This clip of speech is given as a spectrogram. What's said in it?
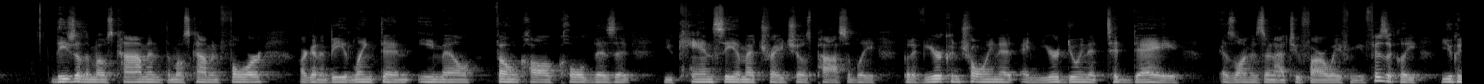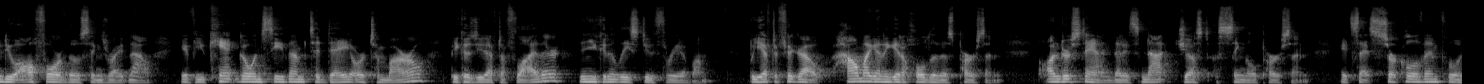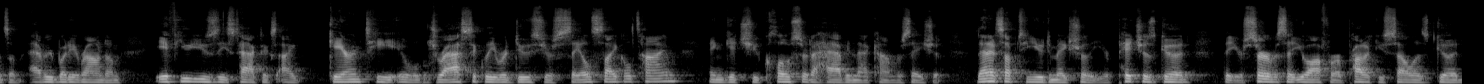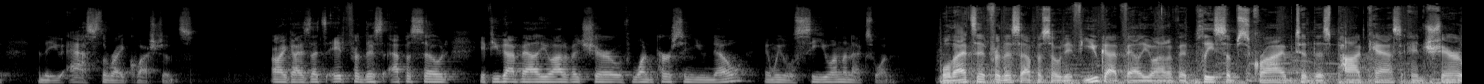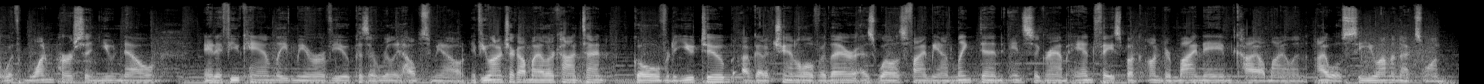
These are the most common. The most common four are going to be LinkedIn, email, phone call, cold visit. You can see them at trade shows possibly, but if you're controlling it and you're doing it today, as long as they're not too far away from you physically, you can do all four of those things right now. If you can't go and see them today or tomorrow because you'd have to fly there, then you can at least do three of them. But you have to figure out how am I going to get a hold of this person? Understand that it's not just a single person, it's that circle of influence of everybody around them. If you use these tactics, I guarantee it will drastically reduce your sales cycle time and get you closer to having that conversation. Then it's up to you to make sure that your pitch is good, that your service that you offer or product you sell is good, and that you ask the right questions. All right, guys, that's it for this episode. If you got value out of it, share it with one person you know, and we will see you on the next one. Well, that's it for this episode. If you got value out of it, please subscribe to this podcast and share it with one person you know and if you can, leave me a review because it really helps me out. If you want to check out my other content, go over to YouTube. I've got a channel over there, as well as find me on LinkedIn, Instagram, and Facebook under my name, Kyle Milan. I will see you on the next one.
